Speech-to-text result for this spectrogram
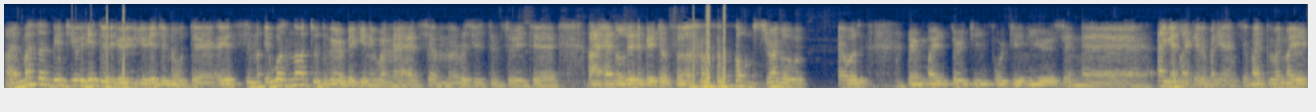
I must admit, you hit the, you, you hit the note there. It's it was not at the very beginning when I had some resistance to it. Uh, I had a little bit of, uh, of struggle. I was in my 13, 14 years, and uh, I guess like everybody else. My my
